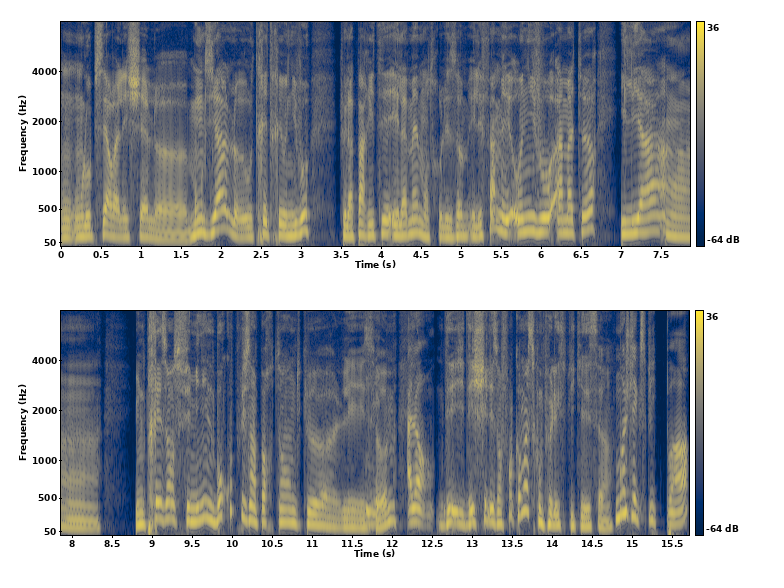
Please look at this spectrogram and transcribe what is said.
on l'observe à l'échelle euh, mondiale, au très très haut niveau, que la parité est la même entre les hommes et les femmes, mais au niveau amateur, il y a un, une présence féminine beaucoup plus importante que euh, les Mais- hommes, Alors, dès chez les enfants. Comment est-ce qu'on peut l'expliquer ça? Moi, je l'explique pas.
